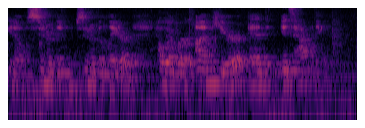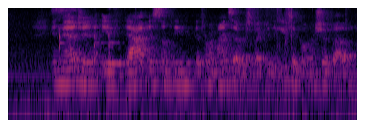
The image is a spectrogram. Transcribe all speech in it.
you know, sooner than sooner than later. However, I'm here and it's happening. Imagine if that is something that, from a mindset perspective, that you took ownership of,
